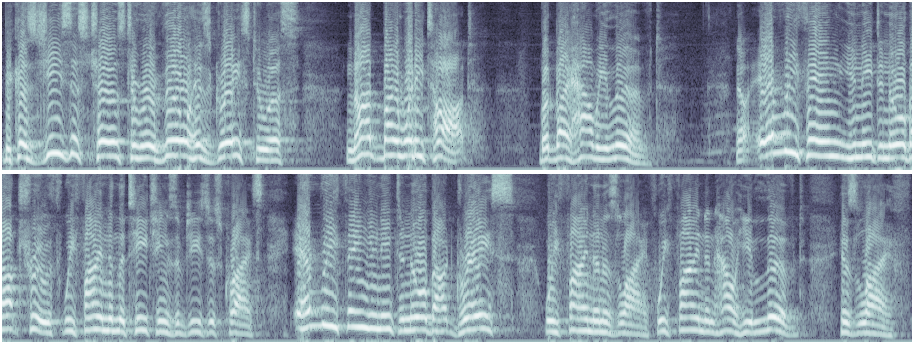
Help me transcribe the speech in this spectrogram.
Because Jesus chose to reveal his grace to us not by what he taught, but by how he lived. Now, everything you need to know about truth, we find in the teachings of Jesus Christ. Everything you need to know about grace, we find in his life. We find in how he lived his life.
